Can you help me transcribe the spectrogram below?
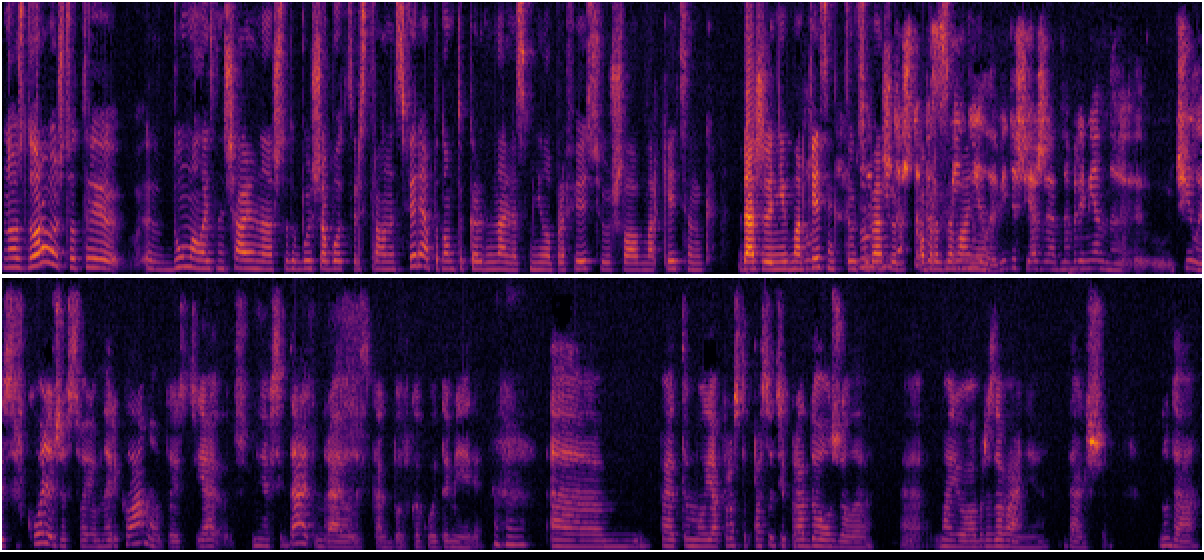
Но здорово, что ты э, думала изначально, что ты будешь работать в ресторанной сфере, а потом ты кардинально сменила профессию, ушла в маркетинг. Даже не в маркетинг, ну, ты, у ну, тебя же то, чтобы образование. Сменила. Видишь, я же одновременно э, училась в колледже в своем на рекламу, то есть я, мне всегда это нравилось как бы в какой-то мере. Uh-huh. Эм, поэтому я просто, по сути, продолжила э, мое образование дальше. Ну да.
